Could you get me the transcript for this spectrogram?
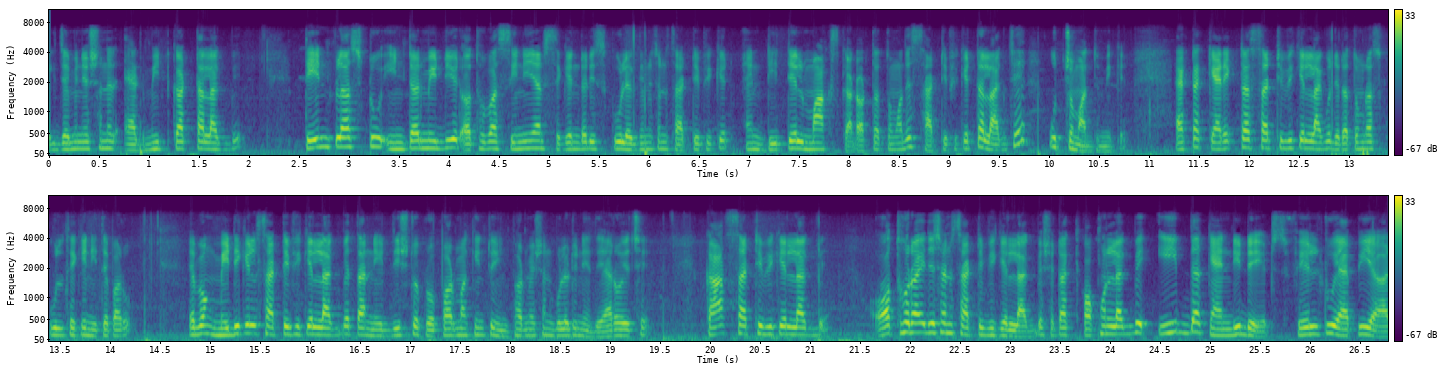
এক্সামিনেশনের অ্যাডমিট কার্ডটা লাগবে। টেন প্লাস টু ইন্টারমিডিয়েট অথবা senior secondary school examination certificate and detail marks card অর্থাৎ তোমাদের সার্টিফিকেটটা লাগছে উচ্চ মাধ্যমিকের একটা ক্যারেক্টার সার্টিফিকেট লাগবে যেটা তোমরা স্কুল থেকে নিতে পারো এবং মেডিকেল সার্টিফিকেট লাগবে, তার নির্দিষ্ট প্রফর্মা কিন্তু ইনফরমেশান বুলেটিনে দেওয়া রয়েছে। কাস্ট সার্টিফিকেট লাগবে অথরাইজেশন সার্টিফিকেট লাগবে, সেটা কখন লাগবে? If the candidates fail to appear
